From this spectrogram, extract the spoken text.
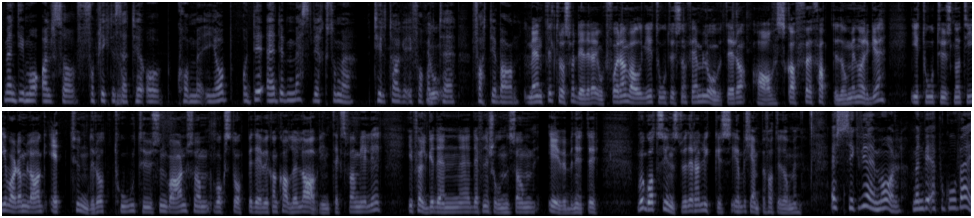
men de må altså forplikte seg til å komme i jobb. Og det er det mest virksomme tiltaket i forhold jo, til fattige barn. Men til tross for det dere har gjort foran valget i 2005, lovet dere å avskaffe fattigdom i Norge. I 2010 var det om lag 102 000 barn som vokste opp i det vi kan kalle lavinntektsfamilier, ifølge den eh, definisjonen som EU benytter. Hvor godt synes du dere har lykkes i å bekjempe fattigdommen? Jeg synes ikke vi er i mål, men vi er på god vei.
